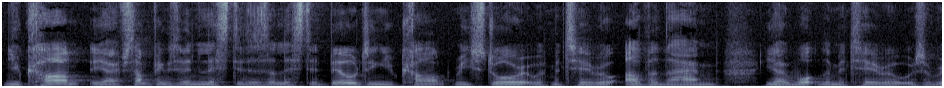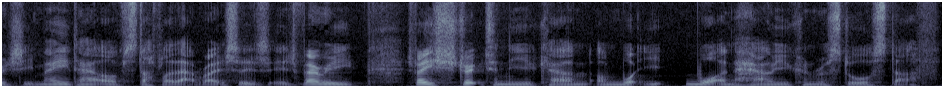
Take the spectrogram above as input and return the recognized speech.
you can't you know if something's been listed as a listed building you can't restore it with material other than you know what the material was originally made out of stuff like that right? So it's, it's very it's very strict in the UK on, on what you what and how you can restore stuff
